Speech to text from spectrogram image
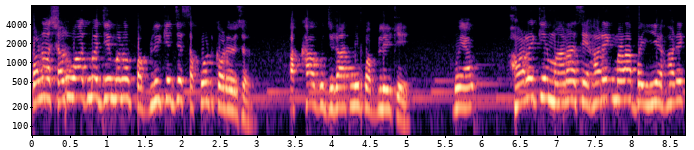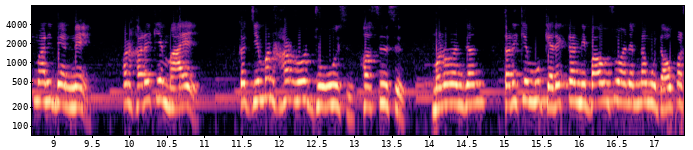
પણ શરૂઆતમાં જે મને પબ્લિકે જે સપોર્ટ કર્યો છે, આખા ગુજરાતની પબ્લિકે હું એમ, હરેકે માણસે, હરેક મારા ભાઈએ, હરેક મારી બહેનને અને હરેકે માએ, કે જે મને હર રોજ જોઉં છું, હસું છું, મનોરંજન તરીકે હું કેરેક્ટર નિભાવું છું અને એમના મોઢા ઉપર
